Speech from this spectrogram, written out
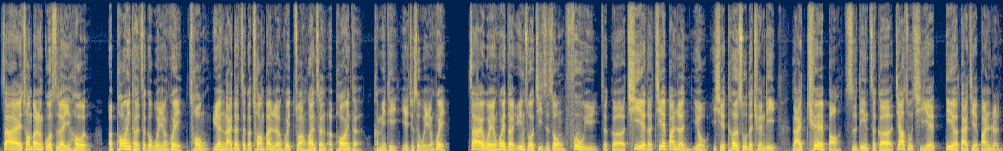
在创办人过世了以后，appoint 这个委员会从原来的这个创办人会转换成 appoint committee，也就是委员会，在委员会的运作机制中，赋予这个企业的接班人有一些特殊的权利。来确保指定这个家族企业第二代接班人，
